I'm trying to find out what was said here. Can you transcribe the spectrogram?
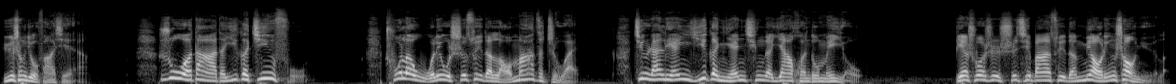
余生就发现啊，偌大的一个金府，除了五六十岁的老妈子之外，竟然连一个年轻的丫鬟都没有，别说是十七八岁的妙龄少女了，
